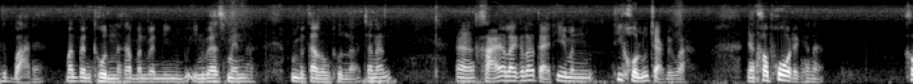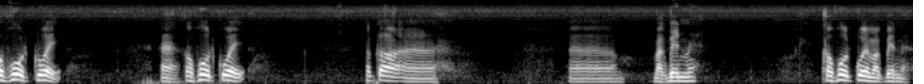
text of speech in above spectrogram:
20 บาทเนี่ย มันเป็นทุนนะครับ มันเป็น investment นะมันเป็นการลงทุนแล้ว ฉะนั้นขายอะไรก็แล้วแต่ที่มันที่คนรู้จักดีกว่า อย่างข้าวโพดอย่างนั้นข้าวโพดกล้วย อ่า ข้าวโพดกล้วย แล้วก็หมักเบนไหมข้าวโพดกล้วยหมักเบนอะ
